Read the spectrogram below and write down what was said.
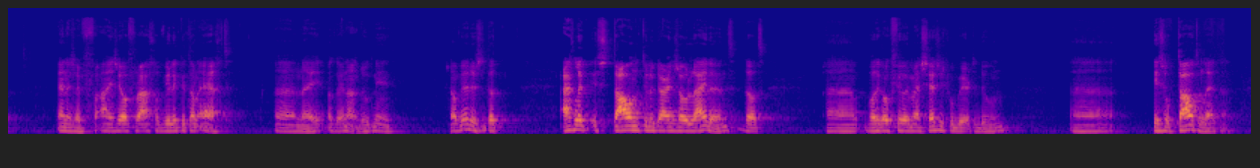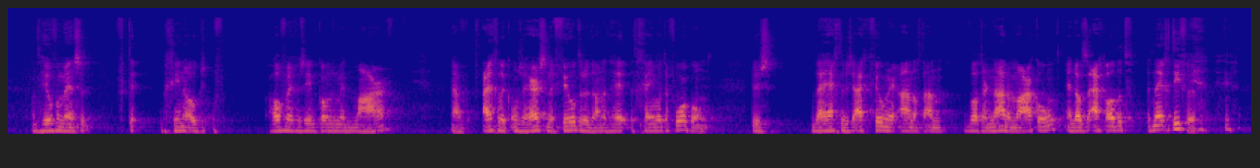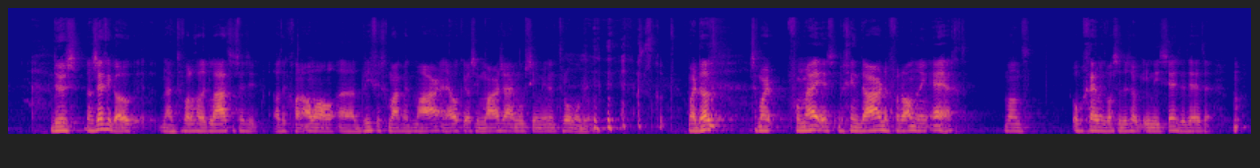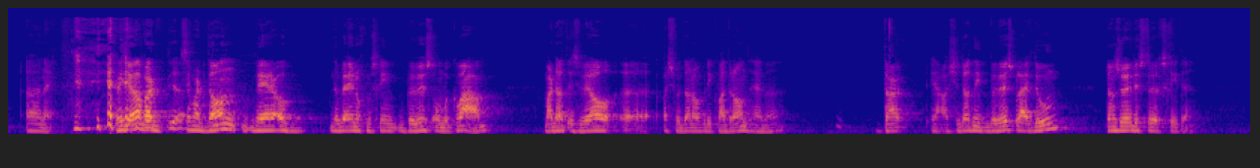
En is even aan jezelf vragen, wil ik dit dan echt? Eh, nee, oké, nou dat doe ik niet. Snap je? Dus dat, eigenlijk is taal natuurlijk daarin zo leidend dat, eh, wat ik ook veel in mijn sessies probeer te doen, eh, is op taal te letten. Want heel veel mensen beginnen ook, of halverwege zin komen ze met maar. Nou, eigenlijk onze hersenen filteren dan het, he- hetgeen wat er voorkomt. Dus wij hechten dus eigenlijk veel meer aandacht aan wat er na de maar komt. En dat is eigenlijk altijd het negatieve. Dus dan zeg ik ook, nou toevallig had ik laatst had ik gewoon allemaal eh, briefjes gemaakt met maar. En elke keer als hij maar zei, moest hij hem in een trommel doen. dat is goed. Maar dat, zeg maar, voor mij is, begint daar de verandering echt. Want op een gegeven moment was het dus ook in die sessie, dat heette, eh, nee. Weet je wel, maar, Ja. zeg maar dan ben je er ook, dan ben je nog misschien bewust onbekwaam. Maar dat is wel, eh, als we het dan over die kwadrant hebben, daar, ja, als je dat niet bewust blijft doen, dan zul je dus terugschieten.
